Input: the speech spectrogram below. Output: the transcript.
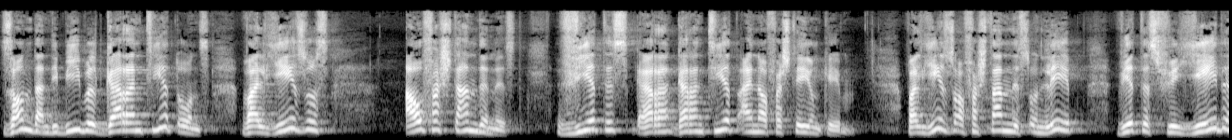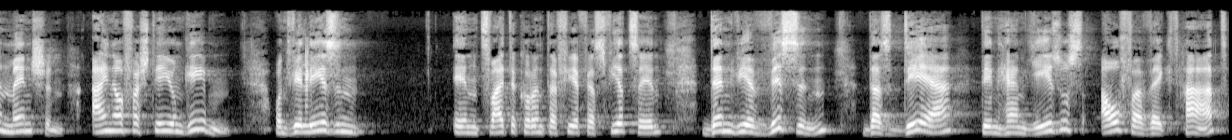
sondern die Bibel garantiert uns, weil Jesus auferstanden ist, wird es garantiert eine Auferstehung geben. Weil Jesus auferstanden ist und lebt, wird es für jeden Menschen eine Auferstehung geben. Und wir lesen in 2. Korinther 4, Vers 14, denn wir wissen, dass der den Herrn Jesus auferweckt hat,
